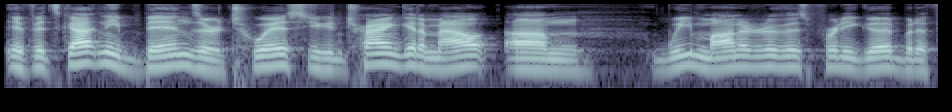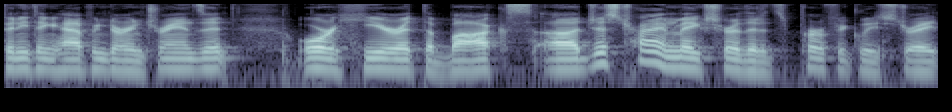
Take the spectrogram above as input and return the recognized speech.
If it's got any bends or twists, you can try and get them out. Um, we monitor this pretty good, but if anything happened during transit or here at the box, uh, just try and make sure that it's perfectly straight.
